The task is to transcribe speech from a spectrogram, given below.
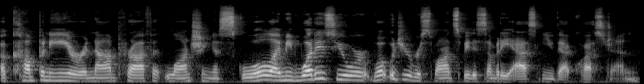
a, company or a nonprofit launching a school? I mean, what is your, what would your response be to somebody asking you that question?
